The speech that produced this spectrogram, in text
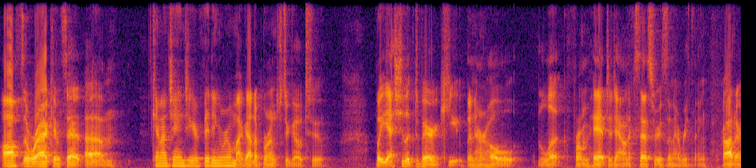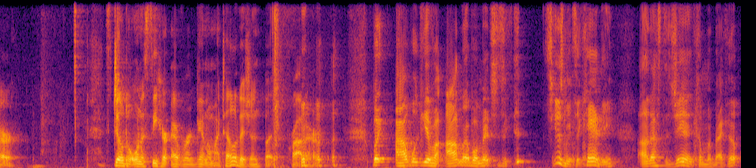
off the rack and said, um, "Can I change in your fitting room? I got a brunch to go to." But yeah, she looked very cute in her whole look from head to down, accessories and everything. Proud of her. Still don't want to see her ever again on my television, but proud of her. But I will give an honorable mention to, excuse me, to Kandi. Uh, that's the gin coming back up.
